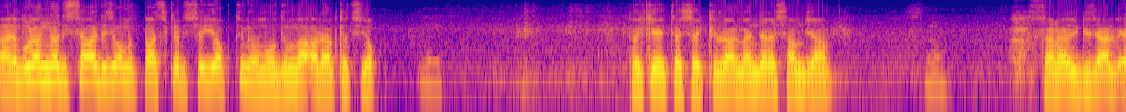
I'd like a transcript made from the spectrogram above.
Yani buranın adı sadece Umut. Başka bir şey yok değil mi? Umudumla alakası yok. Evet. Peki teşekkürler Menderes amcam. Sağ ol. Sana güzel bir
